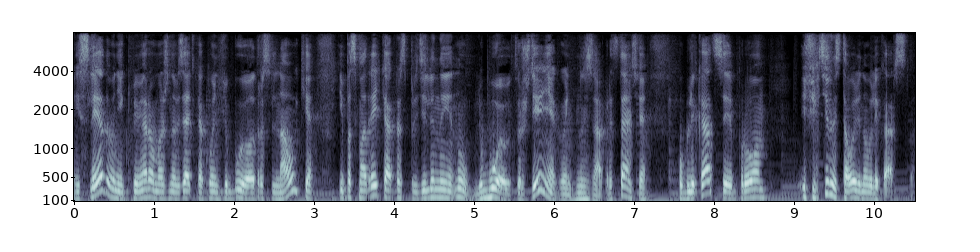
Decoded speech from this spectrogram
исследований. К примеру, можно взять какую-нибудь любую отрасль науки и посмотреть, как распределены, ну, любое утверждение, какое-нибудь, ну, не знаю, представим себе публикации про эффективность того или иного лекарства.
